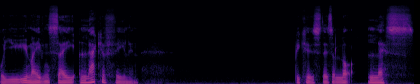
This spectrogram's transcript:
Or you, you may even say lack of feeling. Because there's a lot less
